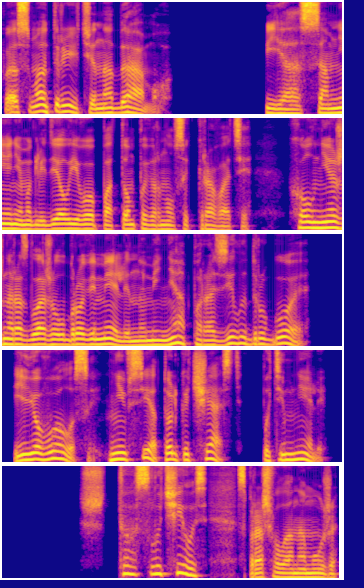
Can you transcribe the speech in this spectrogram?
Посмотрите на даму». Я с сомнением оглядел его, потом повернулся к кровати. Холл нежно разглаживал брови Мелли, но меня поразило другое. Ее волосы, не все, только часть потемнели. «Что случилось?» — спрашивала она мужа.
